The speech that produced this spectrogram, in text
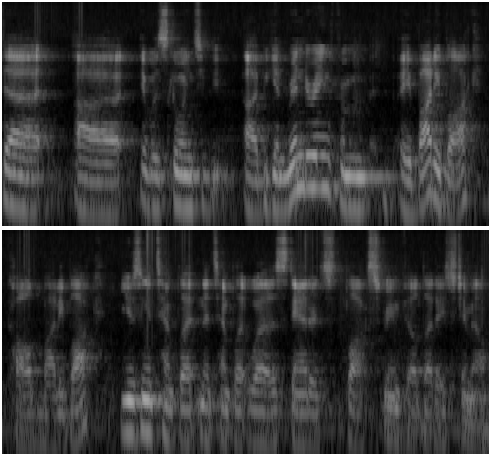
That uh, it was going to be, uh, begin rendering from a body block called body block using a template, and the template was standard block streamfield.html.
